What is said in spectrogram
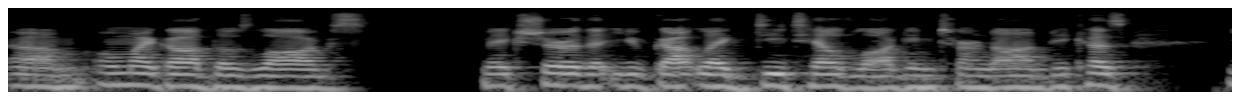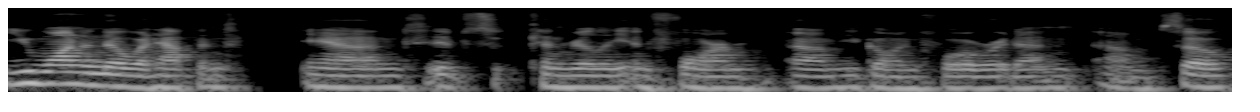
Um, oh my God, those logs. Make sure that you've got like detailed logging turned on because you want to know what happened and it can really inform um, you going forward. And um, so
